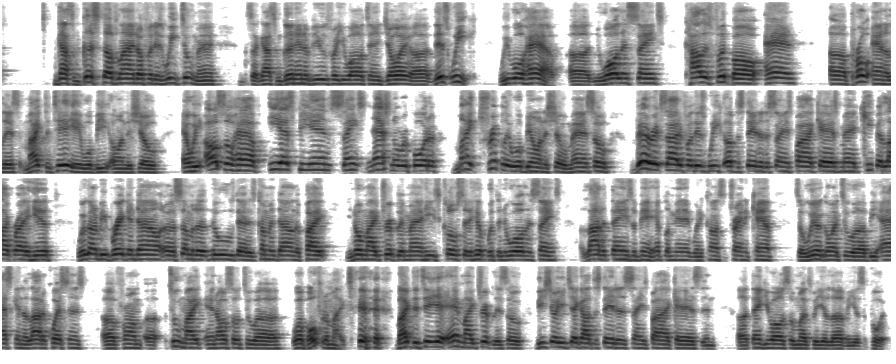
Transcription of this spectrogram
Got some good stuff lined up for this week, too, man. So I got some good interviews for you all to enjoy. Uh, this week, we will have uh, New Orleans Saints college football and uh, pro analyst Mike Detillier will be on the show and we also have ESPN Saints national reporter Mike Triplett will be on the show, man. So very excited for this week of the State of the Saints podcast, man. Keep it locked right here. We're going to be breaking down uh, some of the news that is coming down the pipe. You know, Mike Triplett, man, he's close to the hip with the New Orleans Saints. A lot of things are being implemented when it comes to training camp. So we're going to uh, be asking a lot of questions uh, from uh, to Mike and also to uh, well both of the mics, Mike Detillier and Mike Triplett. So be sure you check out the State of the Saints podcast and uh, thank you all so much for your love and your support.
